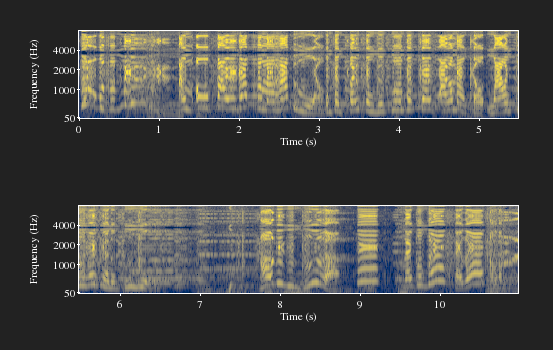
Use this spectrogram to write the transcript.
that was amazing! I'm all fired up for my Happy Meal with the toy from Disney and Pixar's Elemental, now in theaters rated PG. How did you do that? Eh, like a guess, I guess.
